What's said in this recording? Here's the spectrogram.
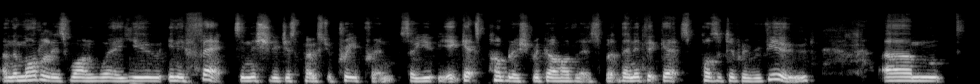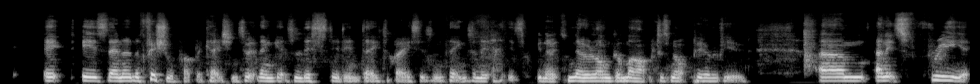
And the model is one where you, in effect, initially just post your preprint. So you, it gets published regardless. But then if it gets positively reviewed, um, it is then an official publication. So it then gets listed in databases and things. And it, it's, you know, it's no longer marked as not peer reviewed. Um, and it's free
